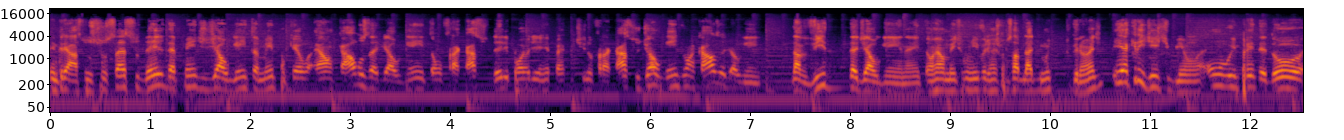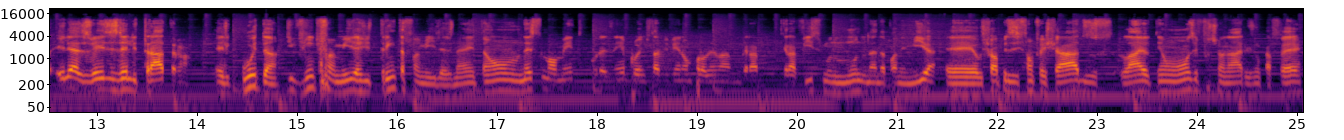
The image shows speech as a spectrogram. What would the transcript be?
entre aspas, o sucesso dele depende de alguém também, porque é uma causa de alguém, então o fracasso dele pode repercutir no fracasso de alguém, de uma causa de alguém, da vida de alguém, né? Então realmente um nível de responsabilidade muito grande. E acredite, Binho, o empreendedor, ele às vezes ele trata ele cuida de 20 famílias, de 30 famílias, né? Então, nesse momento, por exemplo, a gente está vivendo um problema gra gravíssimo no mundo, né, da pandemia. É, os shoppings estão fechados, lá eu tenho 11 funcionários no café,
